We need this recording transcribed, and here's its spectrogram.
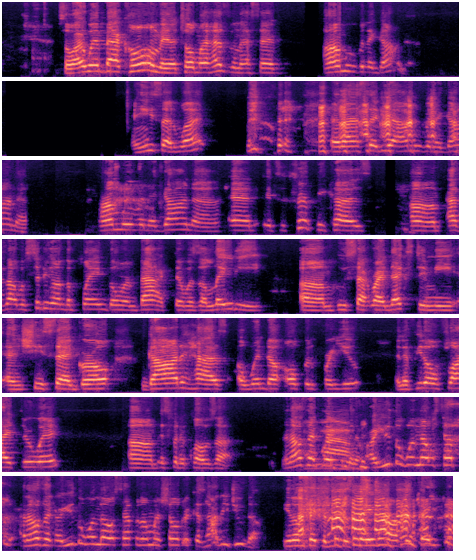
So I went back home and I told my husband, I said, I'm moving to Ghana. And he said, What? and I said, Yeah, I'm moving to Ghana. I'm moving to Ghana. And it's a trip because um, as I was sitting on the plane going back, there was a lady um, who sat right next to me and she said, Girl, God has a window open for you. And if you don't fly through it, um, it's going to close up. And I was Oh, like, wait wow. a minute, are you the one that was tapping? And I was like, are you the one that was tapping on my shoulder? Because how did you know? You know what I'm saying? 'Cause it's the same conversation.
